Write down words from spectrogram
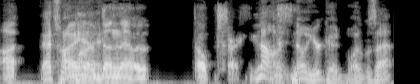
I- that's what I my, have done that with, oh, sorry. No, no, you're good. What was that?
